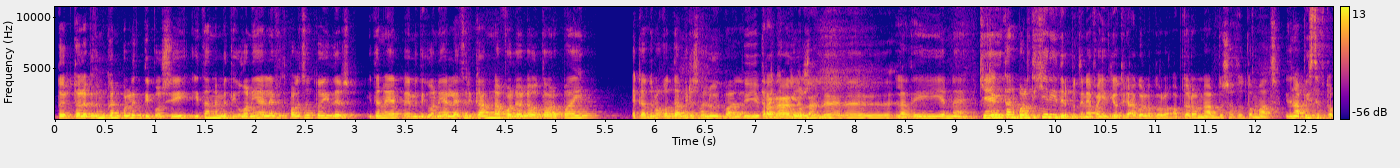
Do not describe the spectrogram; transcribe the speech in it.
το, το λέω επειδή μου κάνει πολύ εντύπωση, ήταν με τη γωνία ελεύθερη του Παλάτσα το είδες. Ήταν με τη γωνία ελεύθερη, κάνει ένα βολέο Λαουτάρο, πάει 180 μοίρες αλλού η μπάλα. Πήγε Τραγικός. παράλληλα, ναι, ναι, ναι. Δηλαδή, ναι. Και, ήταν πολύ τυχερή η Ίντερ που την έφαγε 2-3 γκολ από το- από τον Ρονάλντο σε αυτό το μάτσο. Είναι απίστευτο.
